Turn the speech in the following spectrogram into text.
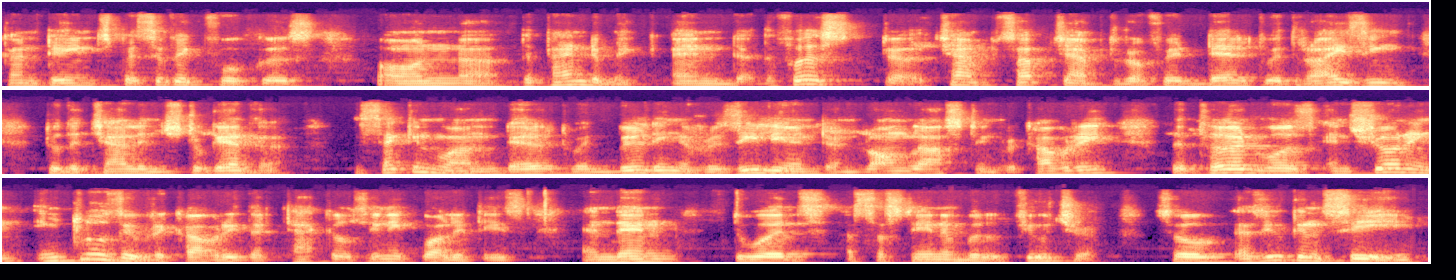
contained specific focus on uh, the pandemic. And uh, the first uh, chap- subchapter of it dealt with rising to the challenge together. The second one dealt with building a resilient and long lasting recovery. The third was ensuring inclusive recovery that tackles inequalities and then towards a sustainable future. So, as you can see,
